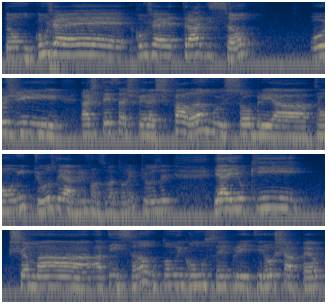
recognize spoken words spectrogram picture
Então, como já é, como já é tradição, Hoje, nas terças-feiras, falamos sobre a Throne Tuesday, abrindo falando sobre a Throne Tuesday. E aí, o que chamar atenção, Tony, como sempre, tirou o chapéu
